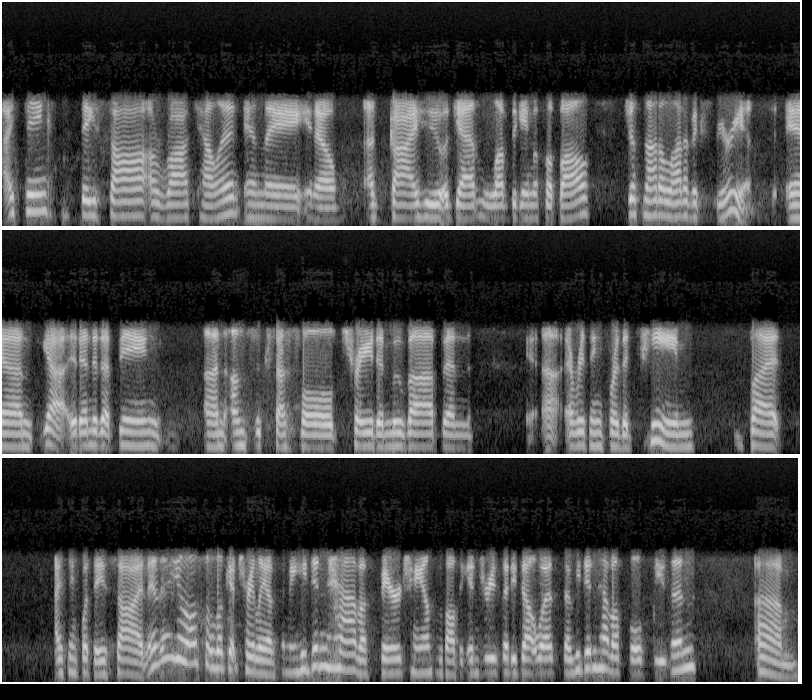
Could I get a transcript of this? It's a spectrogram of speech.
I think they saw a raw talent, and they, you know, a guy who again loved the game of football, just not a lot of experience. And yeah, it ended up being an unsuccessful trade and move up and uh, everything for the team. But I think what they saw, and then you also look at Trey Lance. I mean, he didn't have a fair chance with all the injuries that he dealt with, so he didn't have a full season. Um,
